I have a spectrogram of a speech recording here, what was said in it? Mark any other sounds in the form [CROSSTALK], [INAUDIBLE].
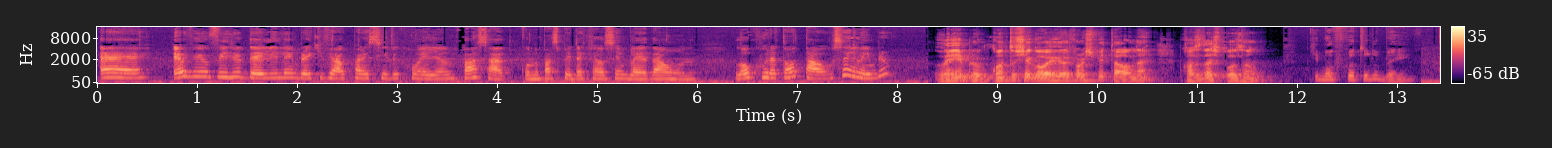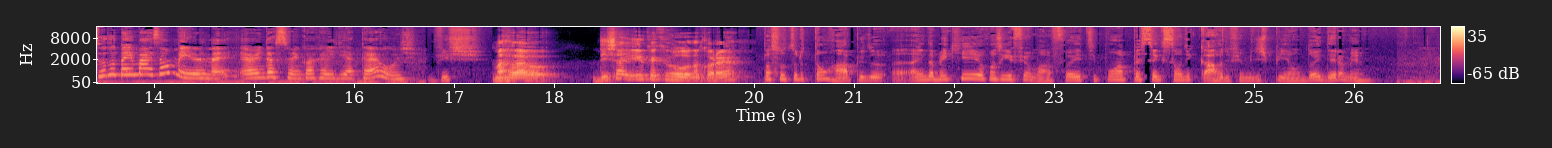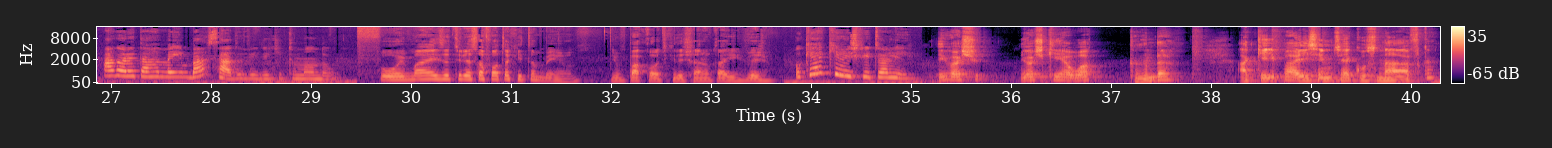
É, eu vi o vídeo dele e lembrei que vi algo parecido com ele ano passado, quando participei daquela assembleia da ONU. Loucura total, vocês lembram? Lembro, quando tu chegou aí pro hospital, né? Por causa da explosão. Que bom que ficou tudo bem. Tudo bem mais ou menos, né? Eu ainda sonho com aquele dia até hoje. Vixe. Mas, Léo, diz aí o que é que rolou na Coreia? Passou tudo tão rápido, ainda bem que eu consegui filmar. Foi tipo uma perseguição de carro de filme de espião, doideira mesmo. Agora tava meio embaçado o vídeo que tu mandou. Foi, mas eu tirei essa foto aqui também, ó. De um pacote que deixaram cair, vejam. O que é aquilo escrito ali? Eu acho. Eu acho que é Wakanda. Aquele país sem muitos recursos na África.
